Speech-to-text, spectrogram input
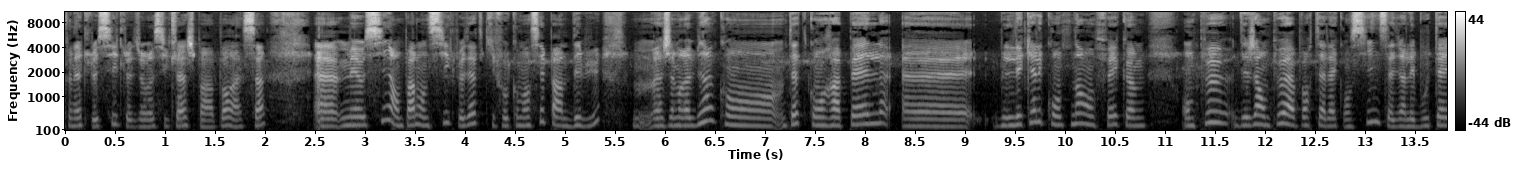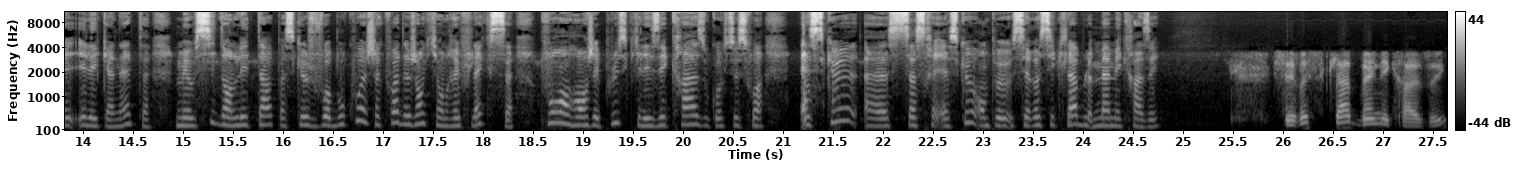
connaître le cycle du recyclage par rapport à ça. Euh, mais aussi, en parlant de cycle, peut-être qu'il faut commencer par le début. J'aimerais bien qu'on, peut-être qu'on rappelle euh, lesquels contenants on fait comme on peut déjà on peut apporter à la consigne, c'est-à-dire les bouteilles et les canettes, mais aussi dans l'état, parce que je vois beaucoup à chaque fois de gens qui ont le réflexe pour en ranger plus, qui les écrasent ou quoi que ce soit. Est-ce que euh, ça serait, est-ce que on peut, c'est recyclable même écrasé? C'est recyclable même écrasé,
